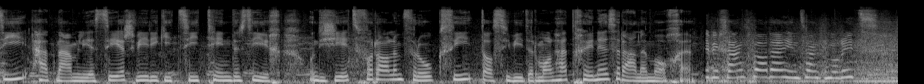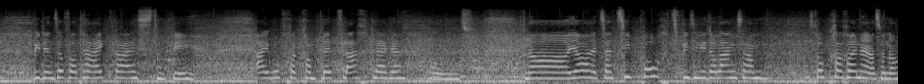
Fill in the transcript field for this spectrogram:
Sie hat nämlich eine sehr schwierige Zeit hinter sich und ist jetzt vor allem froh gewesen, dass sie wieder mal hat können ein Rennen machen konnte. Ich bin krank geworden in St. Moritz, bin dann sofort heimgereist und bin eine Woche komplett flach gelegen. Und na, ja, hat es auch Zeit gebraucht, bis ich wieder langsam zurück konnte. Also nach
